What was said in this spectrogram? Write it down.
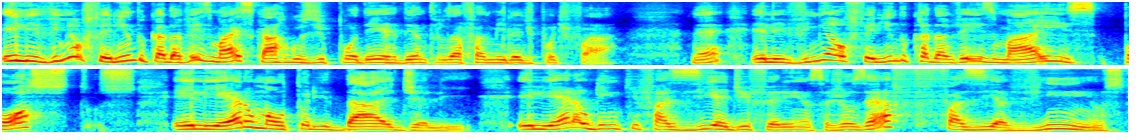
Ele vinha oferindo cada vez mais cargos de poder dentro da família de Potifar né? Ele vinha oferindo cada vez mais postos. Ele era uma autoridade ali. Ele era alguém que fazia diferença. José fazia vinhos,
